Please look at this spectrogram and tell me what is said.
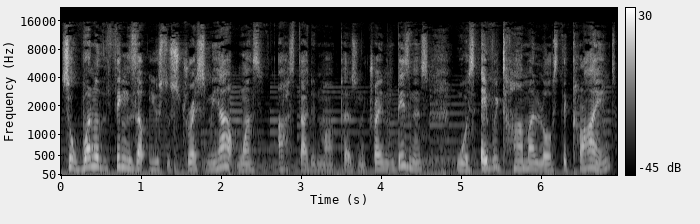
So one of the things that used to stress me out once I started my personal training business was every time I lost a client,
